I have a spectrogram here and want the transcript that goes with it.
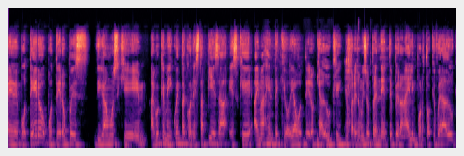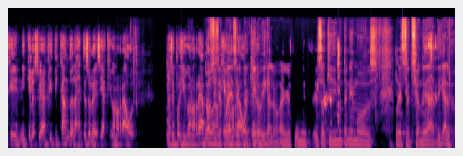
eh, Botero, Botero, pues digamos que algo que me di cuenta con esta pieza es que hay más gente que odia a Botero que a Duque. Me pareció muy sorprendente, pero a nadie le importó que fuera Duque ni que lo estuviera criticando. La gente solo decía que gonorrea No sé, pues yo gonorrea, no, pero si se puede decir, tranquilo, dígalo. Aquí no tenemos restricción de edad, dígalo.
